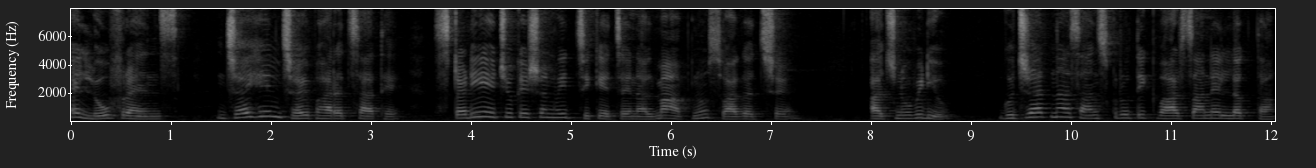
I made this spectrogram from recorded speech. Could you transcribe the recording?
હેલો ફ્રેન્ડ્સ, જય હિન્દ, જય ભારત સાથે સ્ટડી એજ્યુકેશન વિથ જીકે ચેનલમાં આપનું સ્વાગત છે. આજનો વીડિયો ગુજરાતના સાંસ્કૃતિક વારસાને લગતા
